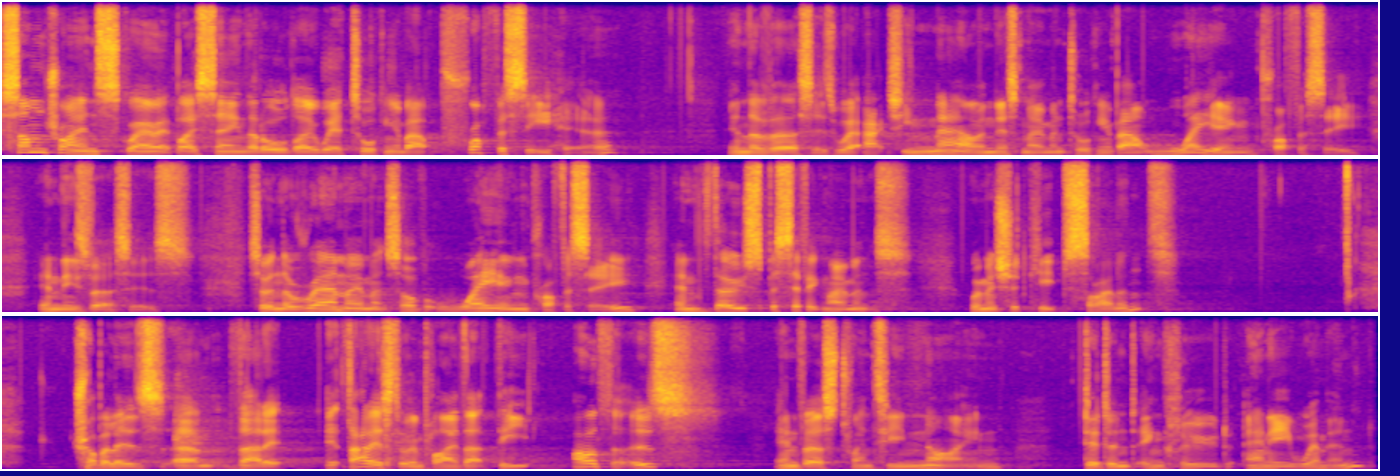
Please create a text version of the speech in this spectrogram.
Some try and square it by saying that although we're talking about prophecy here in the verses, we're actually now in this moment talking about weighing prophecy in these verses. So, in the rare moments of weighing prophecy, in those specific moments, women should keep silent. Trouble is um, that it, it, that is to imply that the others in verse 29 didn't include any women,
